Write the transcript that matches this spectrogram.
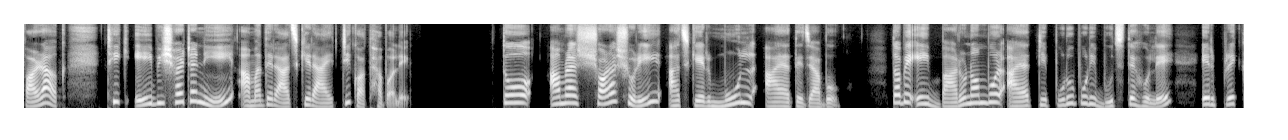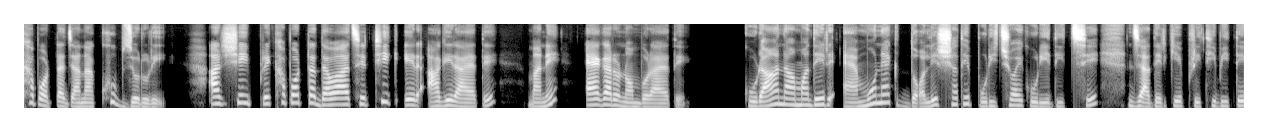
ফারাক, ঠিক এই বিষয়টা নিয়েই আমাদের আজকের আয়টি কথা বলে। তো আমরা সরাসরি আজকের মূল আয়াতে যাব। তবে এই বারো নম্বর আয়াতটি পুরোপুরি বুঝতে হলে এর প্রেক্ষাপটটা জানা খুব জরুরি। আর সেই প্রেক্ষাপটটা দেওয়া আছে ঠিক এর আগের আয়াতে মানে এগারো নম্বর আয়াতে। কোরআন আমাদের এমন এক দলের সাথে পরিচয় করিয়ে দিচ্ছে, যাদেরকে পৃথিবীতে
